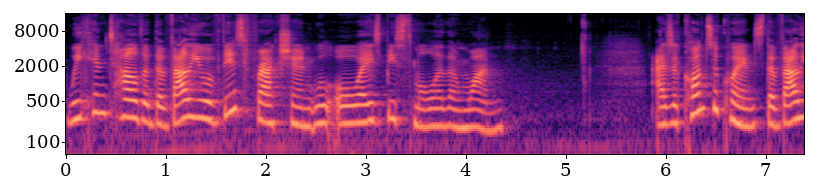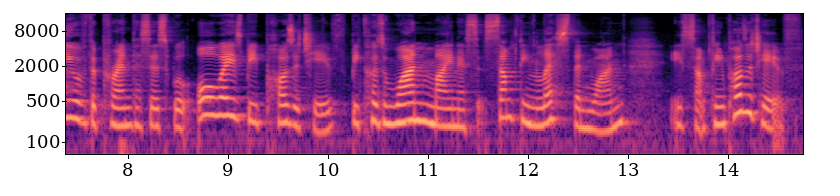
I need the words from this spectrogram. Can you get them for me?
we can tell that the value of this fraction will always be smaller than 1. As a consequence, the value of the parenthesis will always be positive because 1 minus something less than 1 is something positive.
